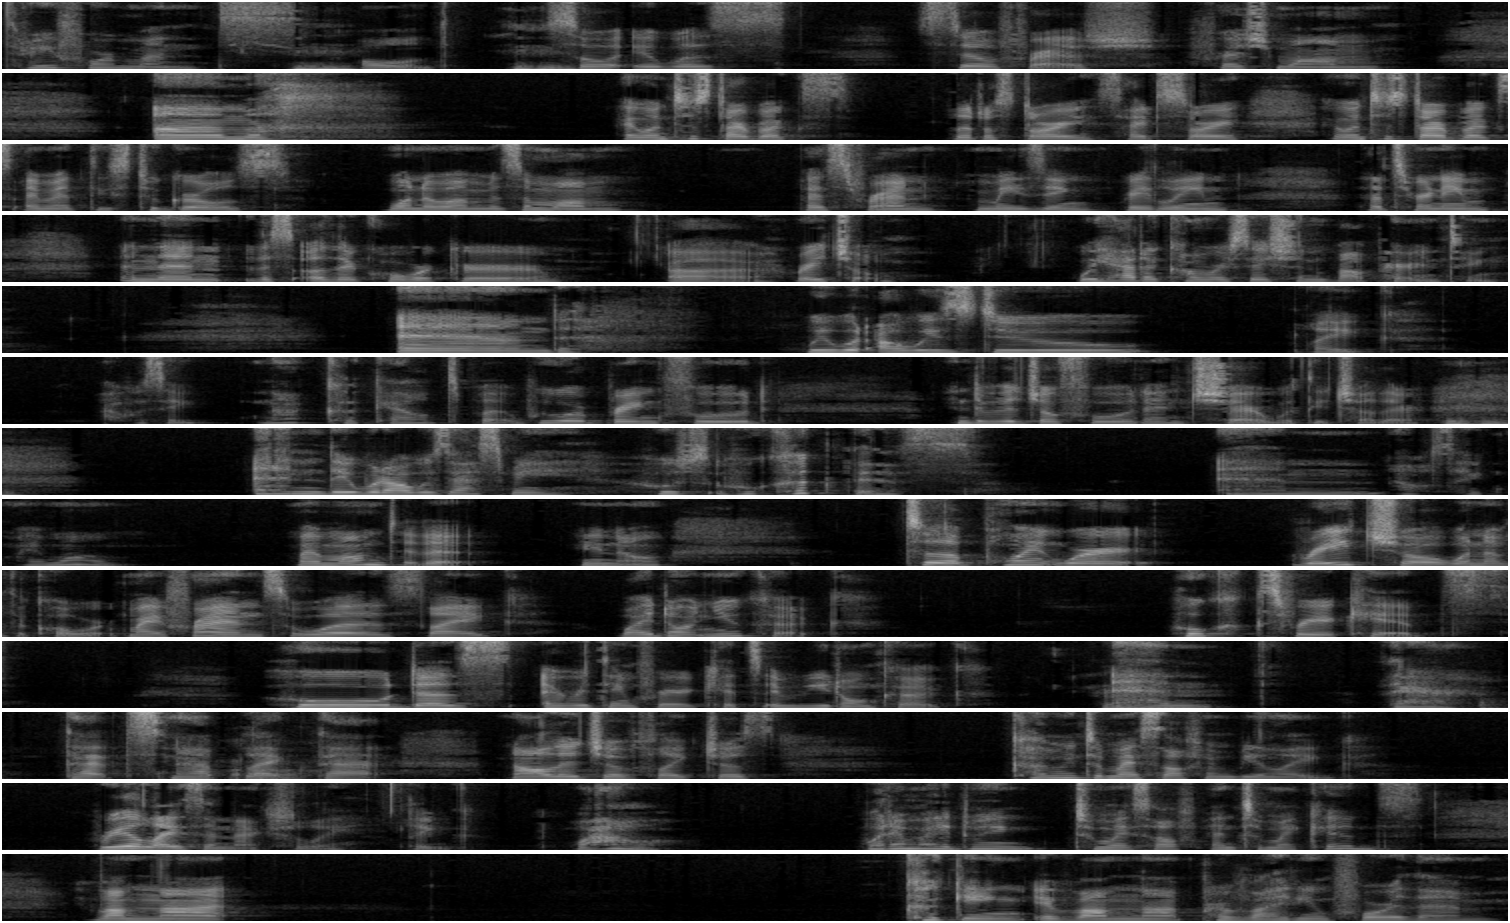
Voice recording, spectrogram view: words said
three, four months old. So it was still fresh, fresh mom. Um, I went to Starbucks. Little story, side story. I went to Starbucks. I met these two girls. One of them is a mom, best friend, amazing, Raylene, that's her name. And then this other coworker, uh, Rachel. We had a conversation about parenting, and we would always do like I would say not cookouts, but we would bring food, individual food, and share with each other. Mm-hmm. And they would always ask me, "Who's who cooked this?" And I was like, "My mom. My mom did it." You know, to the point where Rachel, one of the co my friends, was like, "Why don't you cook? Who cooks for your kids? Who does everything for your kids if you don't cook?" Mm-hmm. And there, that snap, like that knowledge of like just coming to myself and being like, realizing actually, like, wow, what am I doing to myself and to my kids if I'm not cooking, if I'm not providing for them?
